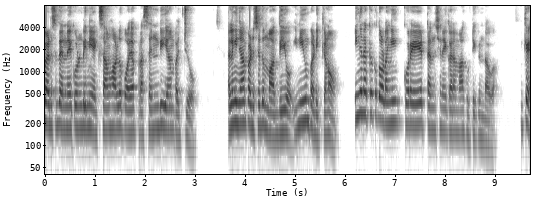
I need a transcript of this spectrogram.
പഠിച്ചത് എന്നെ കൊണ്ട് ഇനി എക്സാം ഹാളിൽ പോയാൽ പ്രസന്റ് ചെയ്യാൻ പറ്റുമോ അല്ലെങ്കിൽ ഞാൻ പഠിച്ചത് മതിയോ? ഇനിയും പഠിക്കണോ? ഇങ്ങനെയൊക്കെ തുടങ്ങി കുറേ ടെൻഷനേക്കാരം ആ കുട്ടിക്ക് ഉണ്ടാവുക. ഓക്കെ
